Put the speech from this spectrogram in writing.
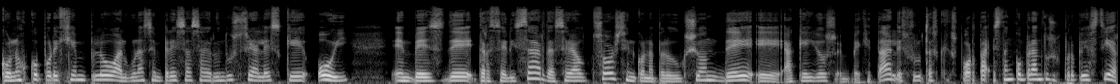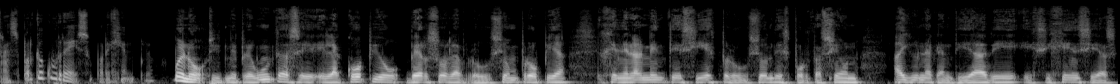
conozco, por ejemplo, algunas empresas agroindustriales que hoy, en vez de tercerizar, de hacer outsourcing con la producción de eh, aquellos vegetales, frutas que exporta, están comprando sus propias tierras. ¿Por qué ocurre eso, por ejemplo? Bueno, si me preguntas eh, el acopio versus la producción propia, generalmente si es producción de exportación, hay una cantidad de exigencias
